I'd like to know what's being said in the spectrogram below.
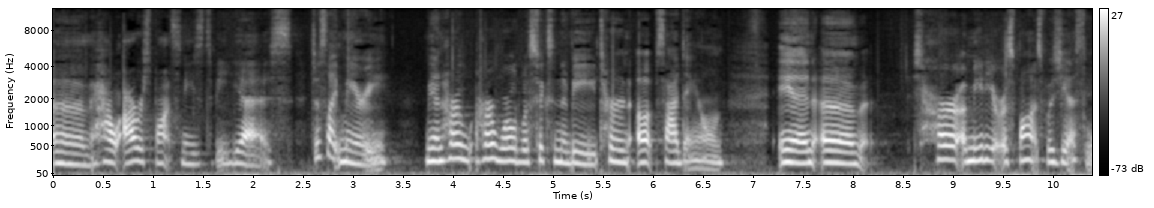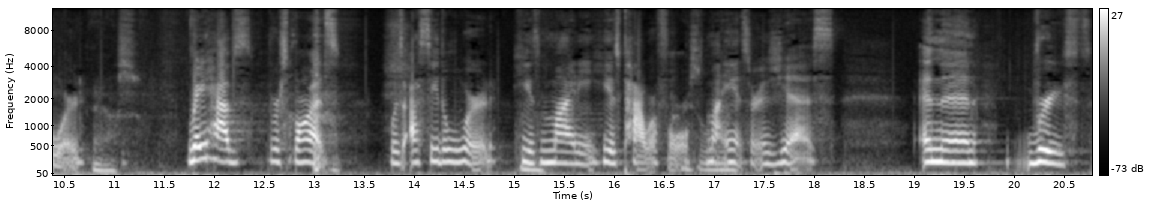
um, how our response needs to be yes, just like Mary, man, her her world was fixing to be turned upside down, and um, her immediate response was, "Yes, Lord." Yes. Rahab's response was, "I see the Lord. He is mighty. He is powerful." My answer is yes. And then Ruth,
